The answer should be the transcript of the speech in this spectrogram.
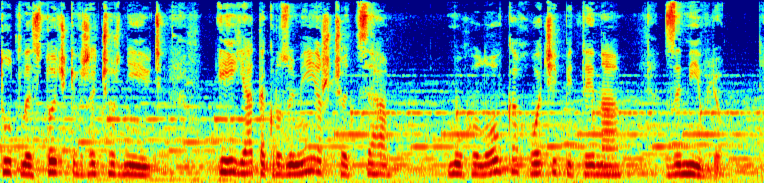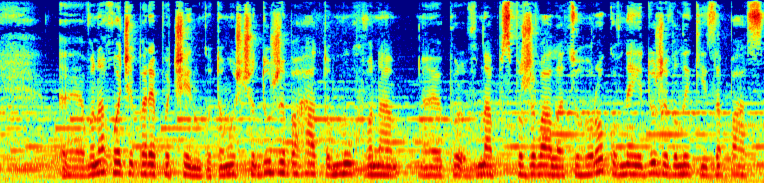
тут листочки вже чорніють. І я так розумію, що ця мухоловка хоче піти на зимівлю. Е, Вона хоче перепочинку, тому що дуже багато мух вона, е, вона споживала цього року. В неї дуже великий запас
